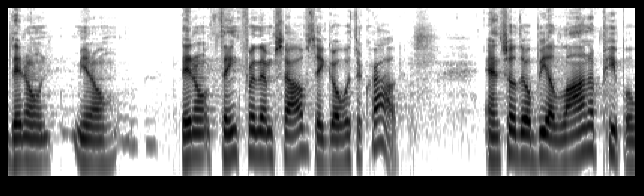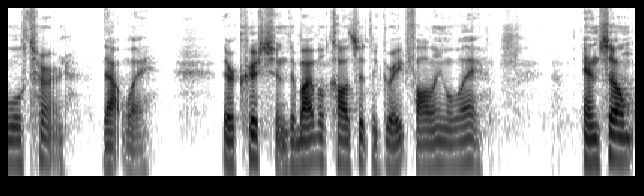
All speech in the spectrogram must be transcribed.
they don't you know they don't think for themselves. They go with the crowd, and so there'll be a lot of people will turn that way. They're Christians. The Bible calls it the great falling away. And so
